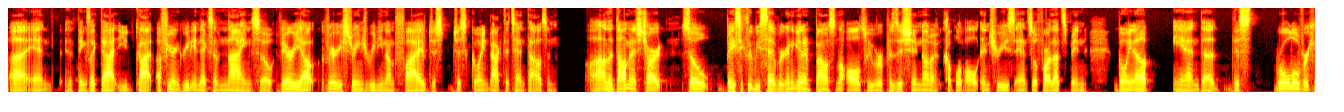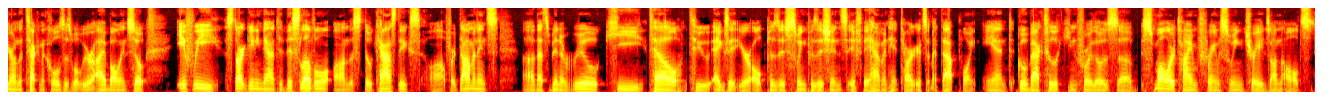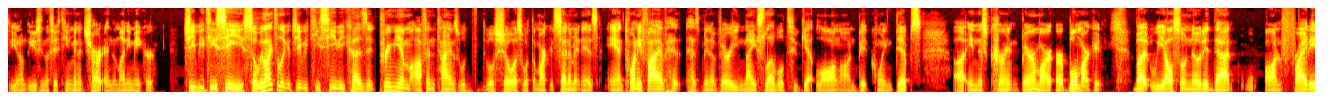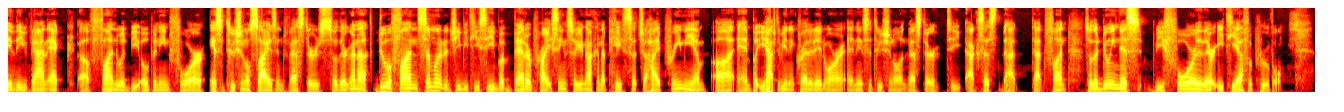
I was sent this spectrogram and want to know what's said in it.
uh, and things like that. You got a fear and greed index of nine, so very out, very strange reading on five. Just just going back to ten thousand. Uh, on the dominance chart, so basically, we said we're going to get a bounce in the alts. We were positioned on a couple of alt entries, and so far that's been going up. And uh, this rollover here on the technicals is what we were eyeballing. So if we start getting down to this level on the stochastics uh, for dominance, uh, that's been a real key tell to exit your alt position swing positions if they haven't hit targets at that point and go back to looking for those uh, smaller time frame swing trades on alts you know using the 15 minute chart and the moneymaker GBTC. So we like to look at GBTC because it premium oftentimes will will show us what the market sentiment is, and 25 ha- has been a very nice level to get long on Bitcoin dips uh, in this current bear market or bull market. But we also noted that on Friday, the Van Eck uh, fund would be opening for institutional size investors. So they're going to do a fund similar to GBTC, but better pricing. So you're not going to pay such a high premium, uh, and but you have to be an accredited or an institutional investor to access that that fund. So they're doing this before their ETF approval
